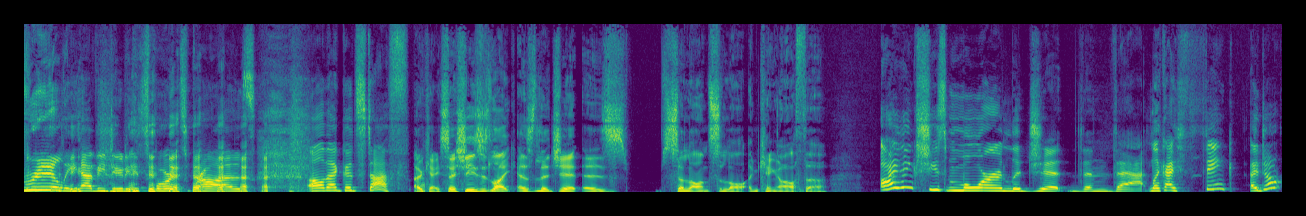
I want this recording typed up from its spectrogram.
really heavy duty sports bras, all that good stuff. okay so she's like as legit as sir lancelot and king arthur I think she's more legit than that. Like I think I don't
